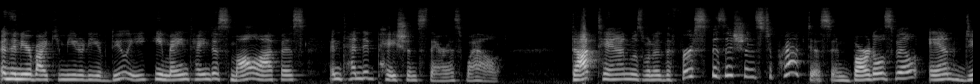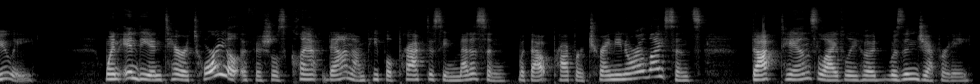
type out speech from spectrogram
In the nearby community of Dewey, he maintained a small office and tended patients there as well. Doc Tann was one of the first physicians to practice in Bartlesville and Dewey. When Indian territorial officials clamped down on people practicing medicine without proper training or a license, Doc Tann's livelihood was in jeopardy.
